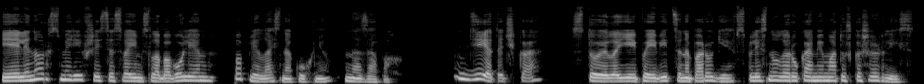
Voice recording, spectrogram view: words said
И Эленор, смирившись со своим слабоволием, поплелась на кухню на запах. «Деточка!» Стоило ей появиться на пороге, всплеснула руками матушка Шерлис,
